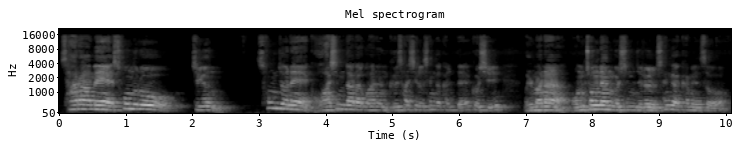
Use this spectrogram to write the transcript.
사람의 손으로 지은 성전에 거하신다라고 하는 그 사실을 생각할 때 그것이 얼마나 엄청난 것인지를 생각하면서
